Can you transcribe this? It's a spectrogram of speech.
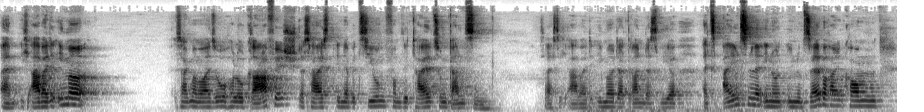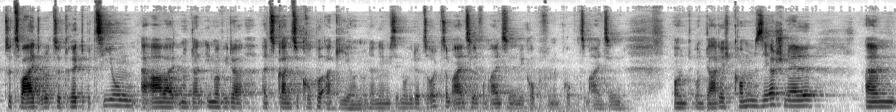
Ähm, ich arbeite immer, sagen wir mal so, holographisch, das heißt in der Beziehung vom Detail zum Ganzen. Das heißt, ich arbeite immer daran, dass wir als Einzelne in, in, uns selber reinkommen, zu zweit oder zu dritt Beziehungen erarbeiten und dann immer wieder als ganze Gruppe agieren. Und dann nehme ich es immer wieder zurück zum Einzelnen, vom Einzelnen in die Gruppe, von der Gruppe zum Einzelnen. Und, und dadurch kommen sehr schnell, ähm,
